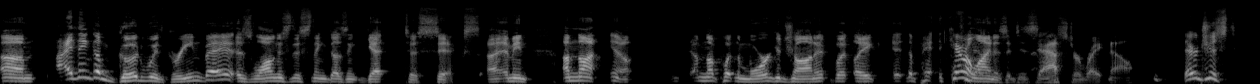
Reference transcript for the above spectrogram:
Um, I think I'm good with Green Bay as long as this thing doesn't get to six. I, I mean, I'm not, you know, I'm not putting the mortgage on it, but like it, the Carolina is a disaster right now. They're just.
